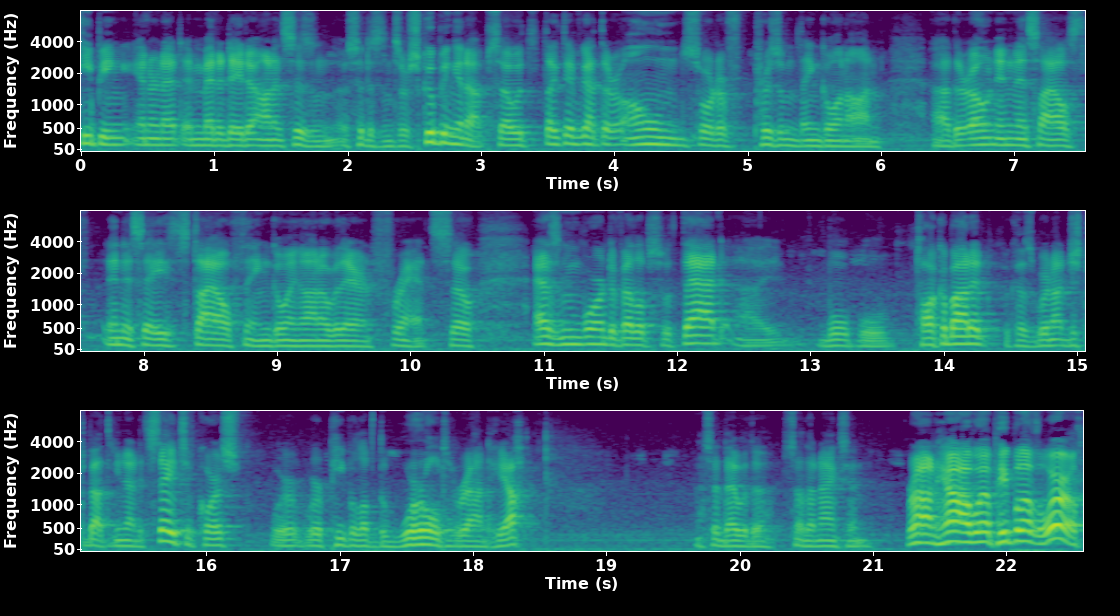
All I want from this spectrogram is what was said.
keeping internet and metadata on its citizen, citizens or scooping it up. So it's like they've got their own sort of prism thing going on, uh, their own NSA, NSA style thing going on over there in France. So as more develops with that, uh, we'll, we'll talk about it because we're not just about the United States, of course. We're, we're people of the world around here. I said that with a southern accent. Around here, we're people of the world.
